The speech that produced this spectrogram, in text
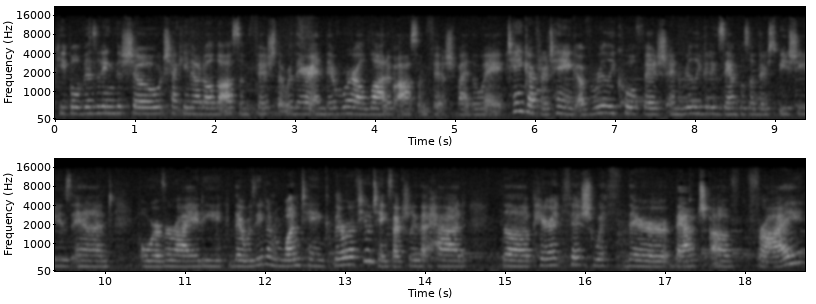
People visiting the show, checking out all the awesome fish that were there, and there were a lot of awesome fish, by the way. Tank after tank of really cool fish and really good examples of their species and or variety. There was even one tank, there were a few tanks actually that had the parent fish with their batch of fry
